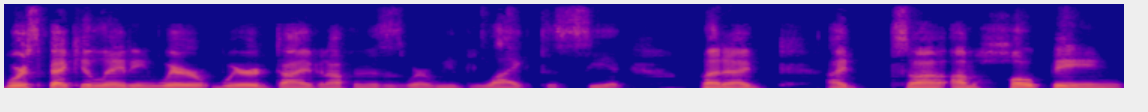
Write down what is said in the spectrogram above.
we're speculating we're we're diving off and this is where we'd like to see it but i i so i'm hoping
